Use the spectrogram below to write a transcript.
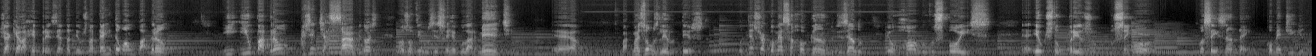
já que ela representa Deus na terra, então há um padrão. E, e o padrão, a gente já sabe, nós, nós ouvimos isso regularmente, é, mas vamos ler o texto. O texto já começa rogando, dizendo: Eu rogo-vos, pois, é, eu que estou preso do Senhor, que vocês andem como é digno.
